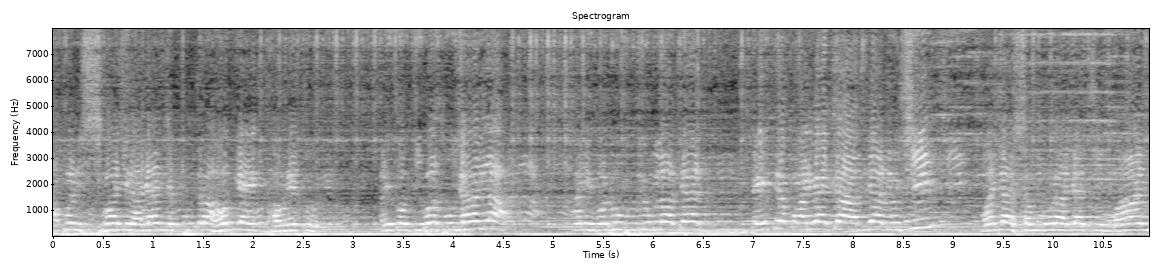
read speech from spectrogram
आपण शिवाजी राजांचे पुत्र आहोत या एक भावनेतून. आणि तो दिवस उजाडला आणि वधू बुद्रुकला त्या चैत्र पाडव्याच्या आदल्या दिवशी माझ्या शंभू राजाची मान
